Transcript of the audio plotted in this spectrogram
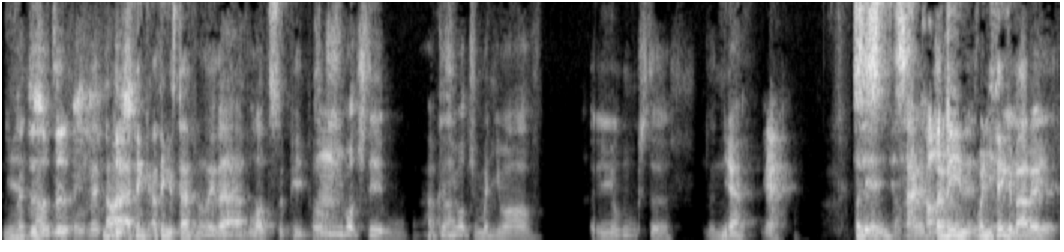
Yeah. There's- mentality, I there- think. No, I think I think it's definitely there. Lots of people. because you watched it because you watch them when you are a youngster. And Yeah, Yeah. But it- But. I mean, when you think about it,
